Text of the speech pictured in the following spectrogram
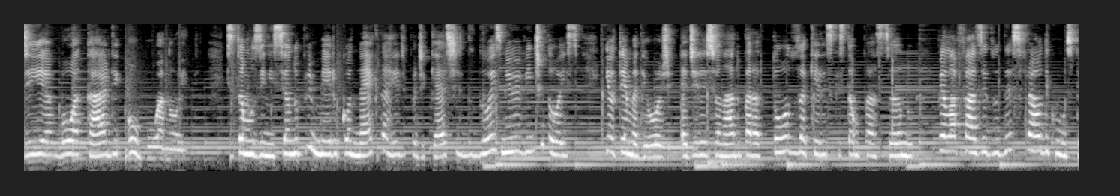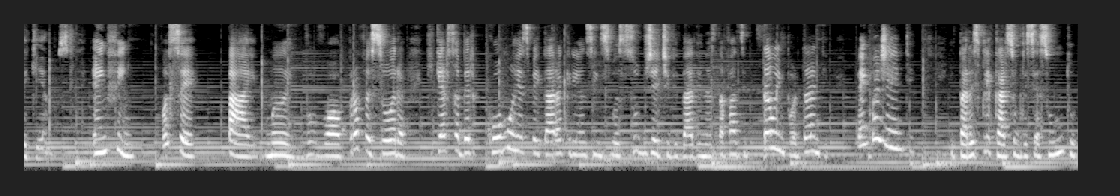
dia, boa tarde ou boa noite. Estamos iniciando o primeiro Conecta Rede Podcast de 2022 e o tema de hoje é direcionado para todos aqueles que estão passando pela fase do desfraude com os pequenos. Enfim, você, pai, mãe, vovó, professora que quer saber como respeitar a criança em sua subjetividade nesta fase tão importante, vem com a gente! E para explicar sobre esse assunto,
